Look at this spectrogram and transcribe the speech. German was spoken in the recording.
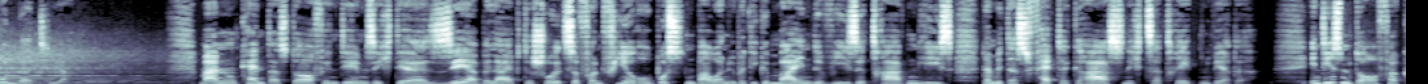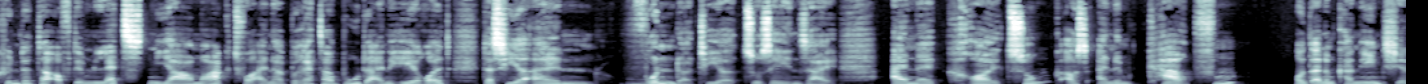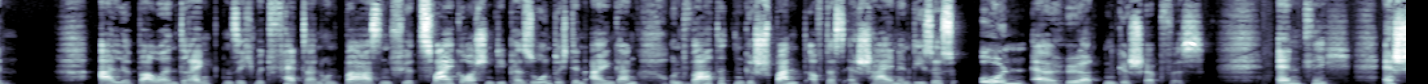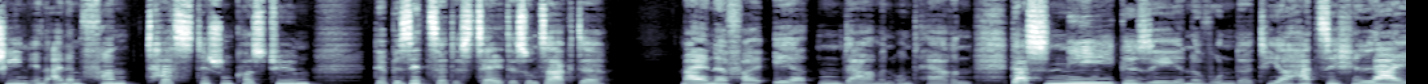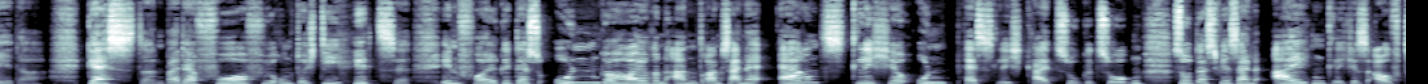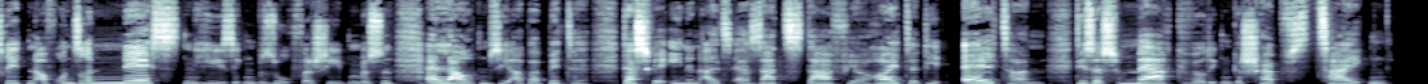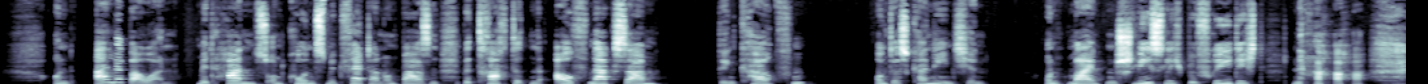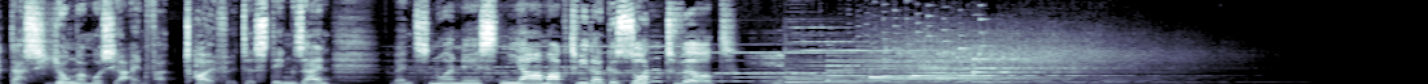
Wundertier. Man kennt das Dorf, in dem sich der sehr beleibte Schulze von vier robusten Bauern über die Gemeindewiese tragen ließ, damit das fette Gras nicht zertreten werde. In diesem Dorf verkündete auf dem letzten Jahrmarkt vor einer Bretterbude ein Herold, dass hier ein Wundertier zu sehen sei, eine Kreuzung aus einem Karpfen und einem Kaninchen. Alle Bauern drängten sich mit Vettern und Basen für zwei Groschen die Person durch den Eingang und warteten gespannt auf das Erscheinen dieses unerhörten Geschöpfes. Endlich erschien in einem fantastischen Kostüm der Besitzer des Zeltes und sagte meine verehrten Damen und Herren, das nie gesehene Wundertier hat sich leider gestern bei der Vorführung durch die Hitze infolge des ungeheuren Andrangs eine ernstliche Unpässlichkeit zugezogen, so dass wir sein eigentliches Auftreten auf unseren nächsten hiesigen Besuch verschieben müssen. Erlauben Sie aber bitte, dass wir Ihnen als Ersatz dafür heute die Eltern dieses merkwürdigen Geschöpfs zeigen. Und alle Bauern mit Hans und Kunz, mit Vettern und Basen betrachteten aufmerksam den Karpfen und das Kaninchen und meinten schließlich befriedigt, na, das Junge muss ja ein verteufeltes Ding sein, wenn's nur nächsten Jahrmarkt wieder gesund wird.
